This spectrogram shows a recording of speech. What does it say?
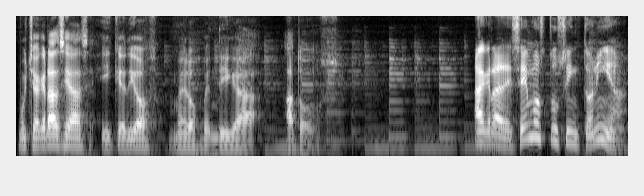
Muchas gracias y que Dios me los bendiga a todos. Agradecemos tu sintonía.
